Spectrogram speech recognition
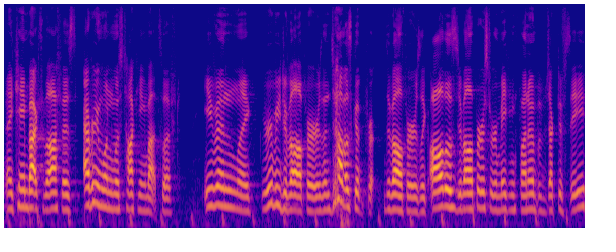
and I came back to the office, everyone was talking about Swift. Even like Ruby developers and JavaScript developers, like all those developers who were making fun of Objective-C,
